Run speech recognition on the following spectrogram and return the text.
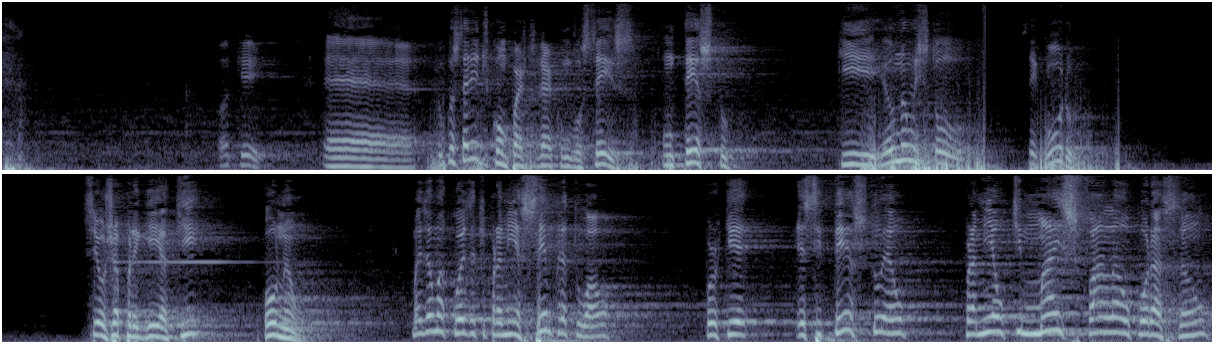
ok. É, eu gostaria de compartilhar com vocês um texto que eu não estou seguro se eu já preguei aqui ou não. Mas é uma coisa que para mim é sempre atual, porque esse texto é para mim é o que mais fala ao coração,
